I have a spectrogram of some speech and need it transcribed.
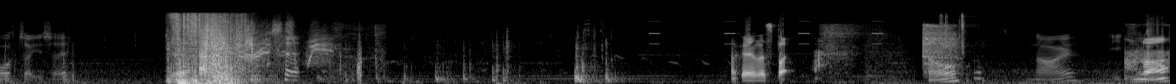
Auto, you say? Okay, let's buy. No. No. Equal. No.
